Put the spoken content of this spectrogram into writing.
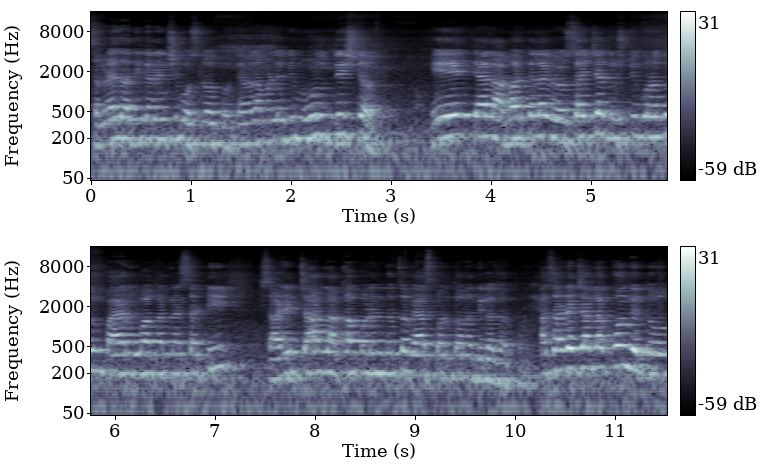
सगळ्याच अधिकाऱ्यांशी बसलो होतो. त्यावेळेला म्हटलं की मूळ उद्दिष्ट हे त्या लाभार्थ्याला व्यवसायाच्या दृष्टिकोनातून पायार उभा करण्यासाठी साडेचार लाखापर्यंतचा व्याज परतावा दिला जातो. हा साडेचार लाख कोण देतो?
